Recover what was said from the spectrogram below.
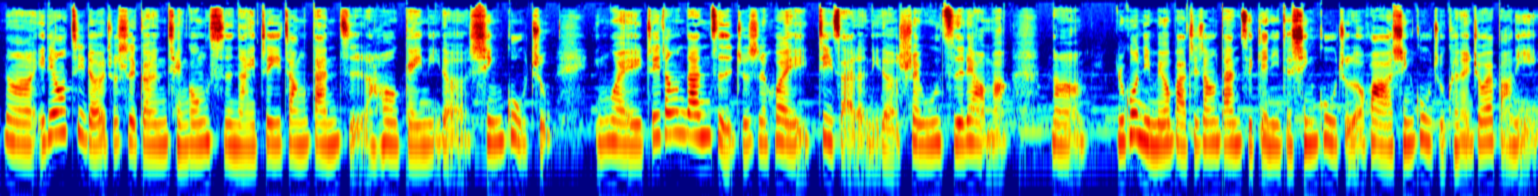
那一定要记得，就是跟前公司拿这一张单子，然后给你的新雇主，因为这张单子就是会记载了你的税务资料嘛。那如果你没有把这张单子给你的新雇主的话，新雇主可能就会把你。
